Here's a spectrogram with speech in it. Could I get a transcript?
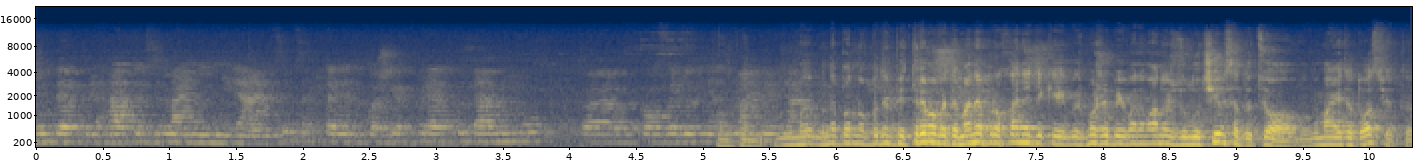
буде полягати в земельній ділянці. Це питання також є в порядку денному земельної Ми, напевно будемо підтримувати. Мене прохання тільки, може б Іван Іванович долучився до цього. Ви маєте досвід е,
